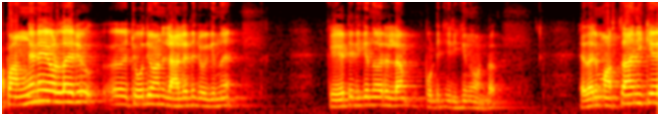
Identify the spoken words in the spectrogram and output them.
അപ്പോൾ അങ്ങനെയുള്ള ഒരു ചോദ്യമാണ് ലാലേട്ടൻ ചോദിക്കുന്നത്. കേട്ടിരിക്കുന്നവരെല്ലാം പൊട്ടിച്ചിരിക്കുന്നുമുണ്ട്. ഏതായാലും മസ്താനിക്ക്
